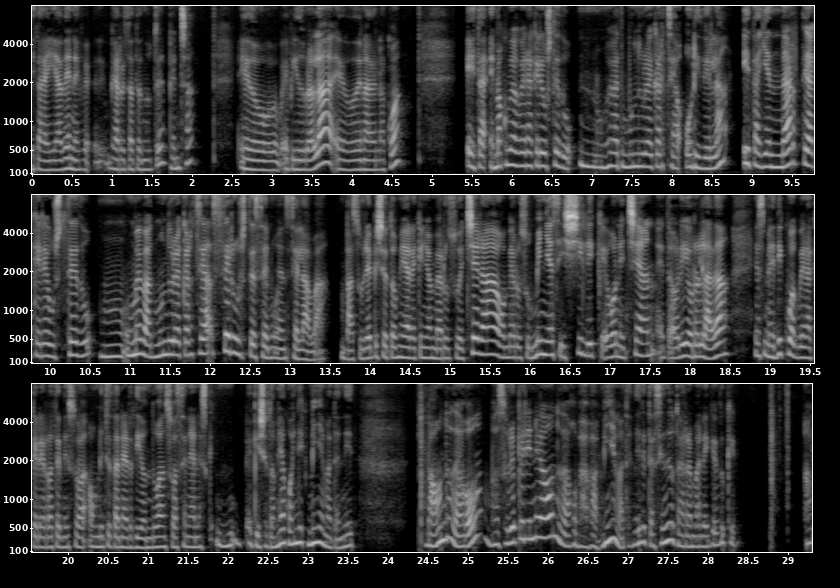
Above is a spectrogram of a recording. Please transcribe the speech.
eta ia dene behar izaten dute, pentsa, edo epidurala, edo dena delakoa. Eta emakumeak berak ere uste du, ume bat mundura ekartzea hori dela, eta jendarteak ere uste du, ume bat mundura ekartzea zer uste zenuen zela ba. Ba, zure episiotomiarekin joan beharruzu etxera, egon beharruzu minez, isilik, egon etxean, eta hori horrela da, ez medikuak berak ere erraten dizu haunitzetan erdi onduan zuazenean episiotomiak oindik mine ematen dit. Ba, ondo dago, ba, zure perinea ondo dago, ba, ba, mine ematen dit, eta ezin dut harremanik eduki. Hau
